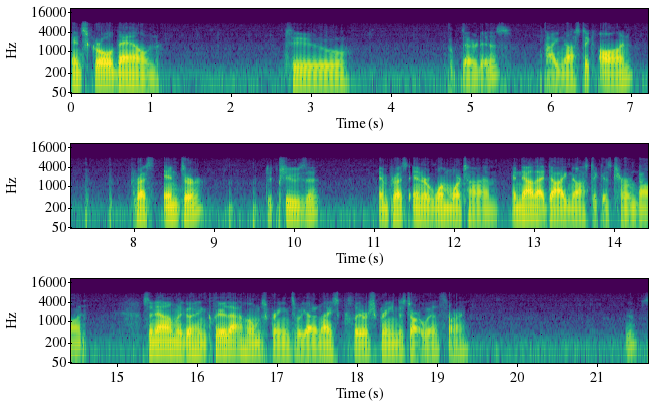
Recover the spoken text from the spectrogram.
and scroll down to, there it is, diagnostic on, press enter to choose it, and press enter one more time. And now that diagnostic is turned on. So now I'm going to go ahead and clear that home screen. So we got a nice clear screen to start with. Sorry. Oops.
